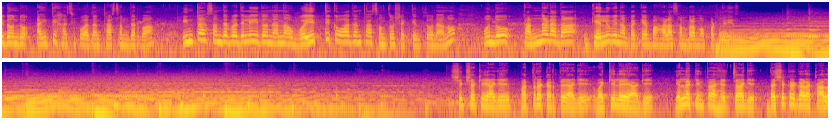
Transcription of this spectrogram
ಇದೊಂದು ಐತಿಹಾಸಿಕವಾದಂಥ ಸಂದರ್ಭ. ಇಂತಹ ಸಂದರ್ಭದಲ್ಲಿ ಇದು ನನ್ನ ವೈಯಕ್ತಿಕವಾದಂಥ ಸಂತೋಷಕ್ಕಿಂತಲೂ ನಾನು ಒಂದು ಕನ್ನಡದ ಗೆಲುವಿನ ಬಗ್ಗೆ ಬಹಳ ಸಂಭ್ರಮ ಪಡ್ತೀನಿ. ಶಿಕ್ಷಕಿಯಾಗಿ, ಪತ್ರಕರ್ತೆಯಾಗಿ, ವಕೀಲೆಯಾಗಿ, ಎಲ್ಲಕ್ಕಿಂತ ಹೆಚ್ಚಾಗಿ ದಶಕಗಳ ಕಾಲ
